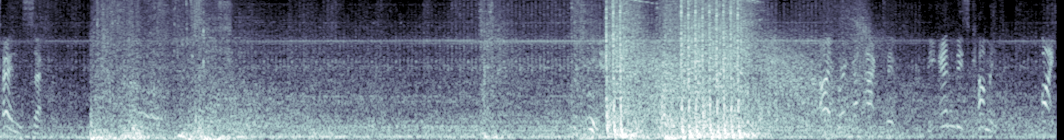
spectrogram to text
Ten seconds. Yeah. active. The end is coming. Fight!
